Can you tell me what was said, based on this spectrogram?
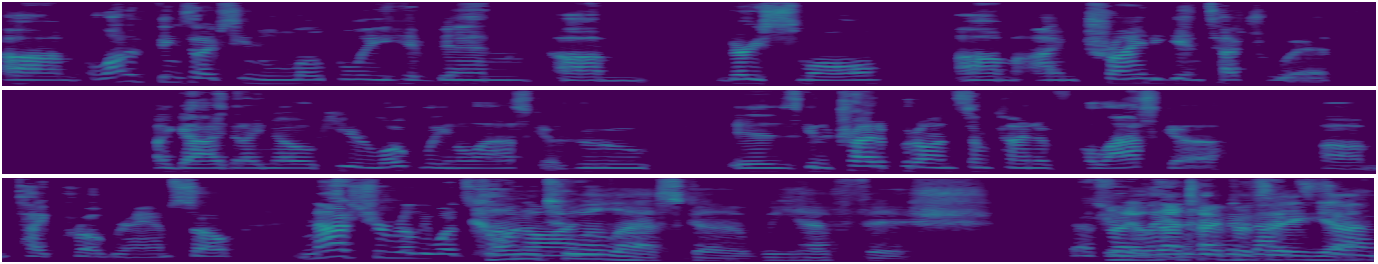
um, a lot of the things that I've seen locally have been um, very small. Um, I'm trying to get in touch with a guy that I know here locally in Alaska who is going to try to put on some kind of Alaska um, type program. So not sure really what's come going on. Come to alaska we have fish That's you right. know, that type of thing, yeah.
